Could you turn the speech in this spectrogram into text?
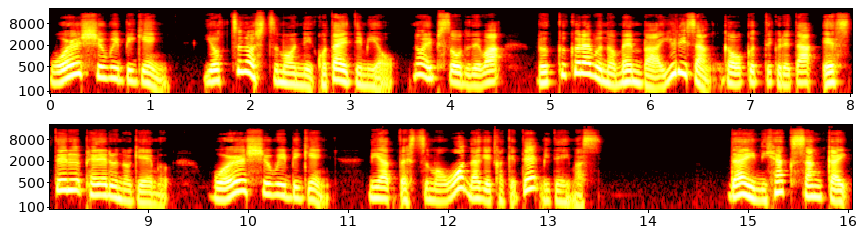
Where should we begin? 4つの質問に答えてみようのエピソードでは、ブッククラブのメンバーゆりさんが送ってくれたエステル・ペレルのゲーム Where should we begin? にあった質問を投げかけてみています。第203回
